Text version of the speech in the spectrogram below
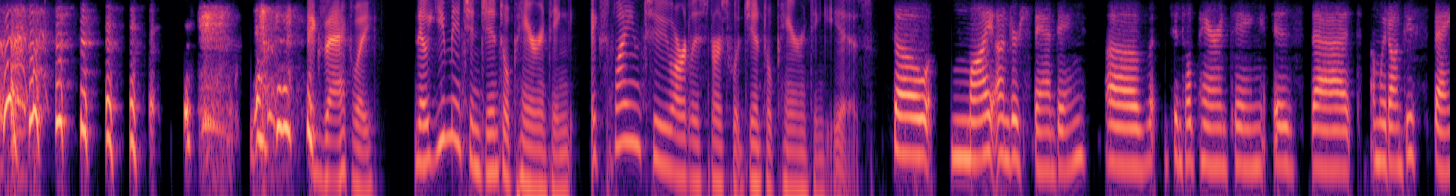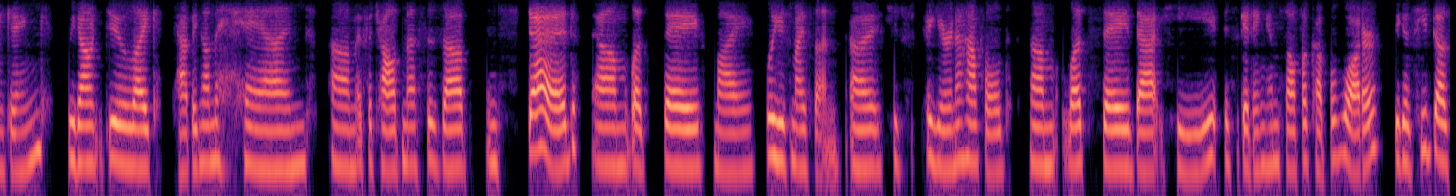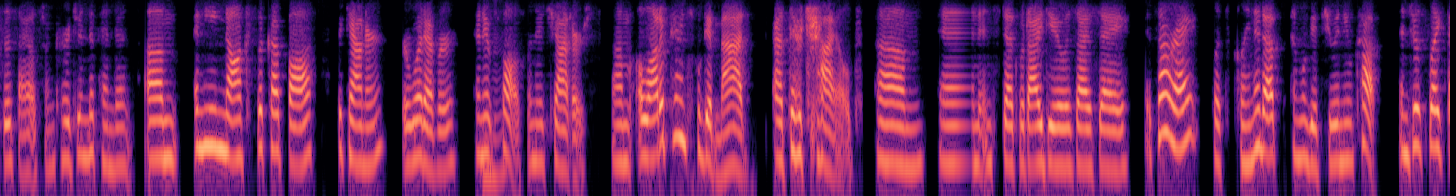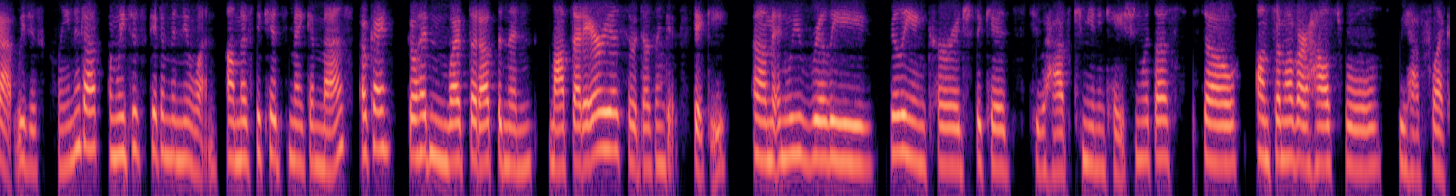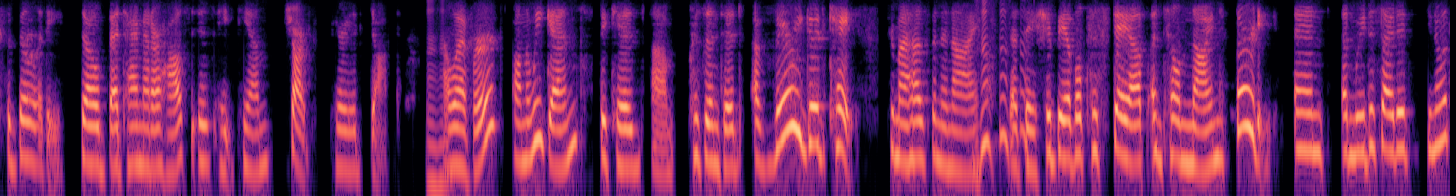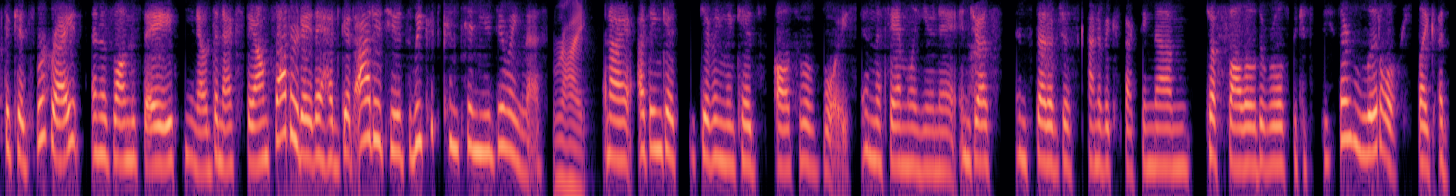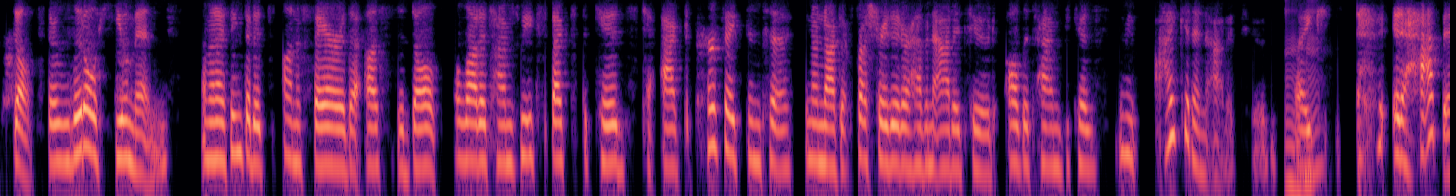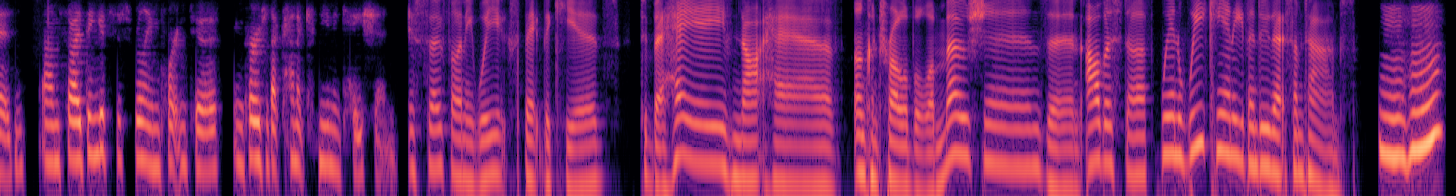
exactly. Now, you mentioned gentle parenting. Explain to our listeners what gentle parenting is. So, my understanding of gentle parenting is that um, we don't do spanking. We don't do like tapping on the hand um, if a child messes up. Instead, um, let's say my, we'll use my son. Uh, he's a year and a half old. Um, let's say that he is getting himself a cup of water because he does this. I also encourage independence. Um, and he knocks the cup off the counter or whatever, and it Mhm. falls and it shatters. Um, a lot of parents will get mad at their child. Um, and instead, what I do is I say, it's all right. Let's clean it up and we'll get you a new cup. And just like that, we just clean it up and we just get them a new one. Um, if the kids make a mess, okay, go ahead and wipe that up and then mop that area so it doesn't get sticky. Um, and we really, really encourage the kids to have communication with us. So on some of our house rules, we have flexibility. So bedtime at our house is 8 p.m. sharp, period, dot. Mhm. However, on the weekends, the kids um, presented a very good case to my husband and I that they should be able to stay up until 9:30. And and we decided, you know what, the kids were right, and as long as they, you know, the next day on Saturday they had good attitudes, we could continue doing this. right. And I, I think it's giving the kids also a voice in the family unit and just instead of just kind of expecting them to follow the rules because these are little like adults, they're little humans. I mean, I think that it's unfair that us as adults, a lot of times we expect the kids to act perfect and to, you know, not get frustrated or have an attitude all the time because I mean, I get an attitude. Like it happens. Um, so I think it's just really important to encourage that kind of communication. It's so funny. We expect the kids to behave, not have uncontrollable emotions and all this stuff when we can't even do that sometimes. Mm-hmm.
